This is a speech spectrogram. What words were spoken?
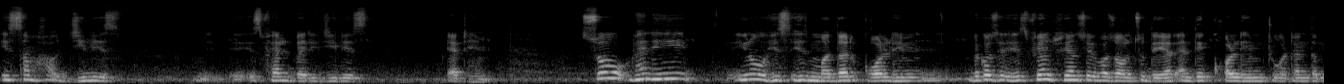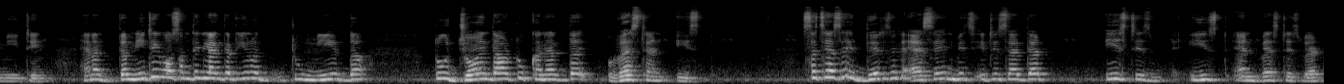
is somehow jealous, is felt very jealous at him. So when he, you know, his his mother called him because his fiance was also there, and they called him to attend the meeting. And uh, the meeting was something like that, you know, to meet the, to join the, to connect the west and east. Such as a, there is an essay in which it is said that east is east and west is west,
